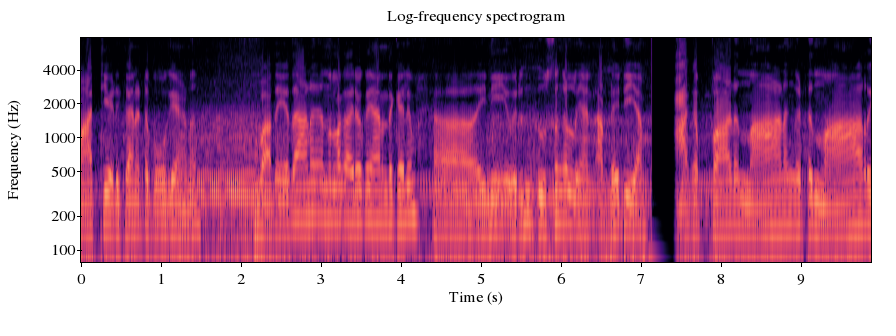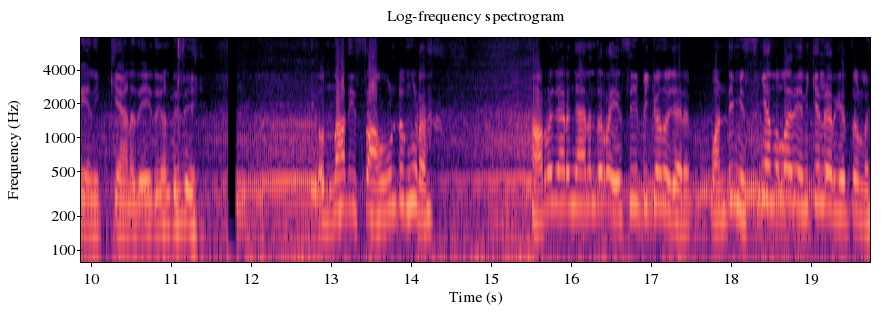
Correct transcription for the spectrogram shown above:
മാറ്റിയെടുക്കാനായിട്ട് പോവുകയാണ്. അപ്പോൾ അത് ഏതാണ് എന്നുള്ള കാര്യമൊക്കെ ഞാൻ എന്തൊക്കെയാലും ഇനി ഒരു ദിവസങ്ങളിൽ ഞാൻ അപ്ഡേറ്റ് ചെയ്യാം. ആകപ്പാട് നാണം കെട്ട് നാറി എനിക്കാണ് ഇത് ഇത് കണ്ടില്ലേ? ഒന്നാമത് ഈ സൗണ്ടും കൂടെ. അവരുടെ വിചാരം ഞാനെന്ത് റേസ് ചെയ്യിപ്പിക്കുമെന്ന് വിചാരം? വണ്ടി മിസ്സിങ് ആണെന്നുള്ളത് എനിക്കല്ലേ അറിയത്തുള്ളൂ.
